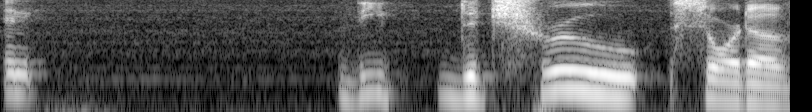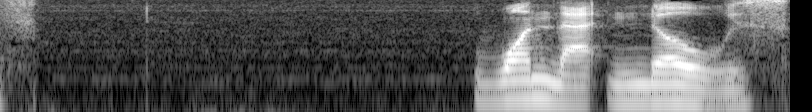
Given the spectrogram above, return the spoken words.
and the the true sort of one that knows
